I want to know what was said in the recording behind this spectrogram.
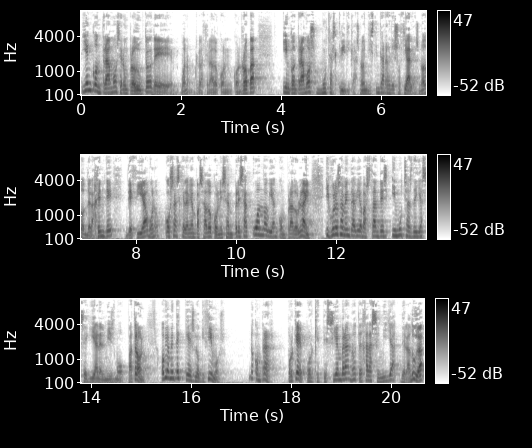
y encontramos, era un producto de, bueno, relacionado con, con ropa, y encontramos muchas críticas, ¿no? En distintas redes sociales, ¿no? Donde la gente decía, bueno, cosas que le habían pasado con esa empresa cuando habían comprado online. Y curiosamente había bastantes y muchas de ellas seguían el mismo patrón. Obviamente, ¿qué es lo que hicimos? No comprar. ¿Por qué? Porque te siembra, ¿no? Te deja la semilla de la duda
